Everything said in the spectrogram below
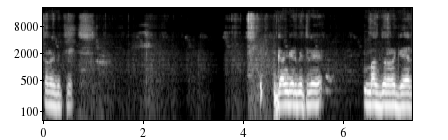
চরের ভিতরে। গাঙ্গের ভিতরে মাছ ধরার ঘের।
